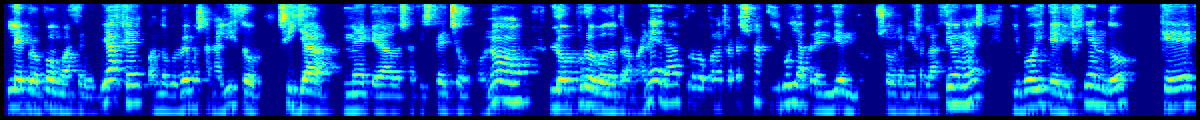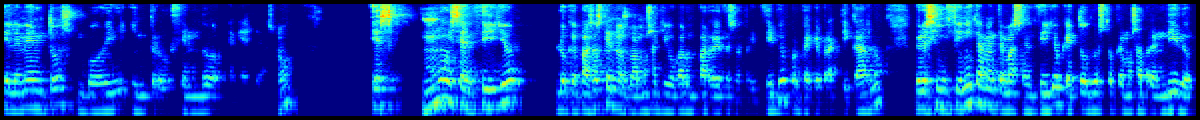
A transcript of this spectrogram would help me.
le propongo hacer un viaje, cuando volvemos analizo si ya me he quedado satisfecho o no, lo pruebo de otra manera, pruebo con otra persona y voy aprendiendo sobre mis relaciones y voy eligiendo qué elementos voy introduciendo en ellas, ¿no? Es muy sencillo, lo que pasa es que nos vamos a equivocar un par de veces al principio porque hay que practicarlo, pero es infinitamente más sencillo que todo esto que hemos aprendido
